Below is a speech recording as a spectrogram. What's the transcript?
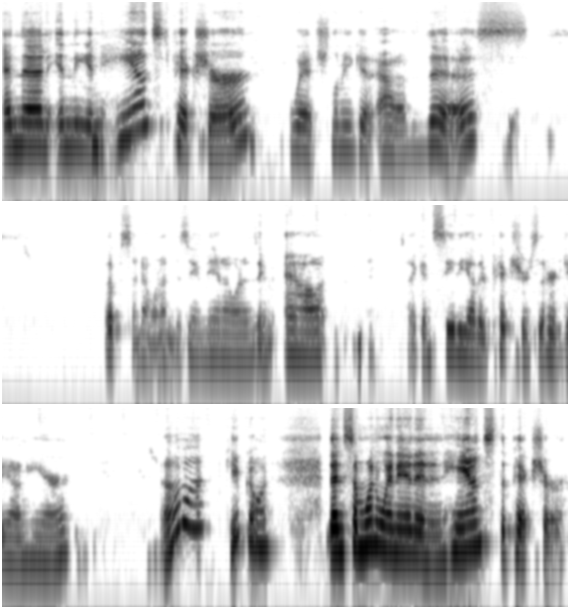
And then in the enhanced picture, which let me get out of this. Oops, I don't want to zoom in. I want to zoom out so I can see the other pictures that are down here. Come on, keep going. Then someone went in and enhanced the picture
